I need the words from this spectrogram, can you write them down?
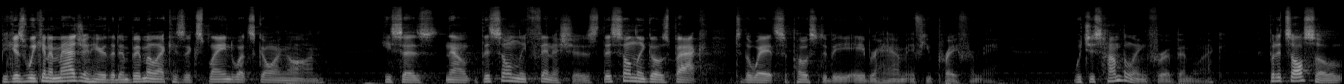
because we can imagine here that Abimelech has explained what's going on. He says, Now, this only finishes, this only goes back to the way it's supposed to be, Abraham, if you pray for me, which is humbling for Abimelech. But it's also,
